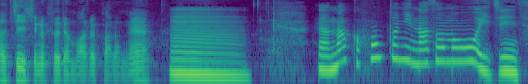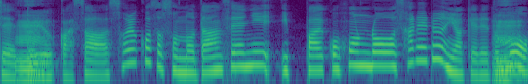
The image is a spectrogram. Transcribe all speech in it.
立ち位置の人でもあるからね。うん。いやなんか本当に謎の多い人生というかさ、うん、それこそその男性にいっぱいこう翻弄されるんやけれども、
